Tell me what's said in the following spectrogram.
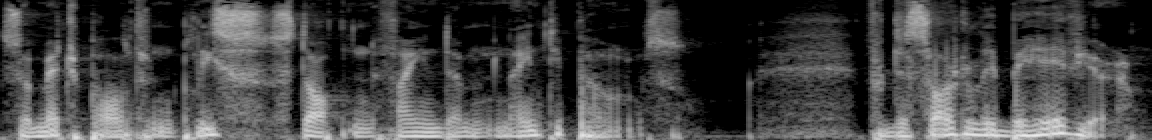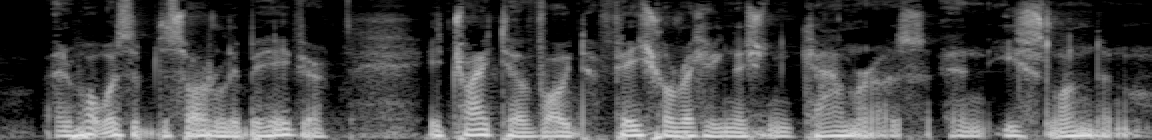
So Metropolitan Police stopped and fined him ninety pounds for disorderly behaviour. And what was the disorderly behaviour? He tried to avoid facial recognition cameras in East London.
